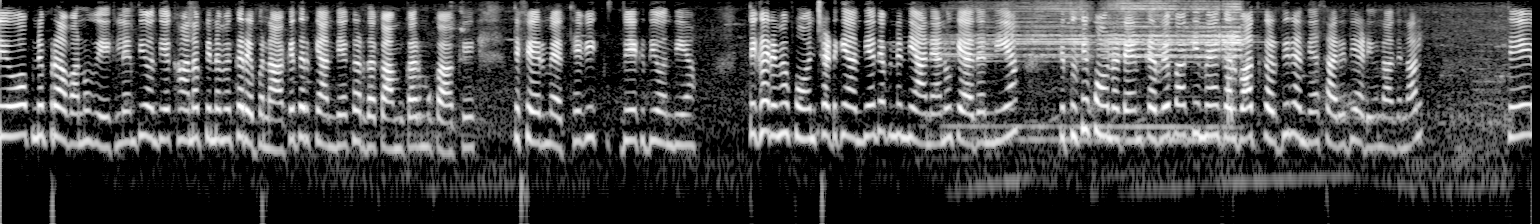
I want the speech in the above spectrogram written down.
ਤੇ ਉਹ ਆਪਣੇ ਭਰਾਵਾਂ ਨੂੰ ਵੇਖ ਲੈਂਦੀ ਹੁੰਦੀ ਹੈ ਖਾਣਾ ਪੀਣਾ ਮੈਂ ਘਰੇ ਬਣਾ ਕੇ ਕੇ ਆਉਂਦੀ ਹਾਂ ਘਰ ਦਾ ਕੰਮ ਕਰ ਮੁਕਾ ਕੇ ਤੇ ਫਿਰ ਮੈਂ ਇੱਥੇ ਵੀ ਵੇਖਦੀ ਹੁੰਦੀ ਆ ਤੇ ਘਰੇ ਮੈਂ ਫੋਨ ਛੱਡ ਕੇ ਆਉਂਦੀ ਆ ਤੇ ਆਪਣੇ ਨਿਆਣਿਆਂ ਨੂੰ ਕਹਿ ਦਿੰਦੀ ਆ ਕਿ ਤੁਸੀਂ ਫੋਨ ਅਟੈਂਡ ਕਰ ਲਿਓ ਬਾਕੀ ਮੈਂ ਗੱਲਬਾਤ ਕਰਦੀ ਰਹਿੰਦੀ ਆ ਸਾਰੀ ਦਿਹਾੜੀ ਉਹਨਾਂ ਦੇ ਨਾਲ। ਤੇ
